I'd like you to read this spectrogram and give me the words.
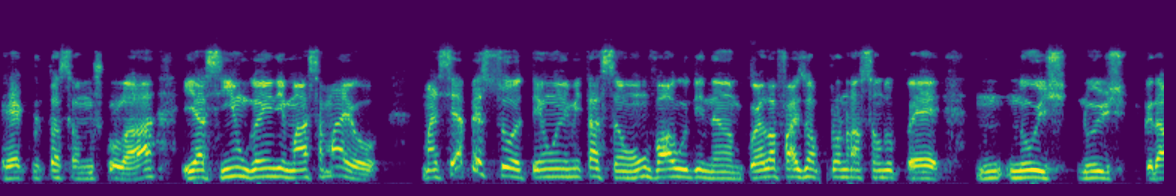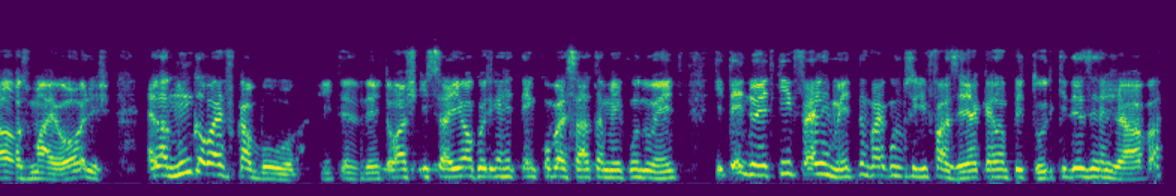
recrutação muscular e, assim, um ganho de massa maior. Mas se a pessoa tem uma limitação, um valgo dinâmico, ela faz uma pronação do pé nos, nos graus maiores, ela nunca vai ficar boa, entendeu? Então, acho que isso aí é uma coisa que a gente tem que conversar também com o doente, que tem doente que, infelizmente, não vai conseguir fazer aquela amplitude que desejava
